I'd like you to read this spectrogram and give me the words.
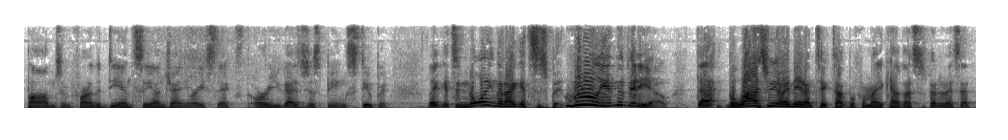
bombs in front of the DNC on January 6th? Or are you guys just being stupid? Like, it's annoying that I get suspended. Literally in the video, that the last video I made on TikTok before my account got suspended, I said,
